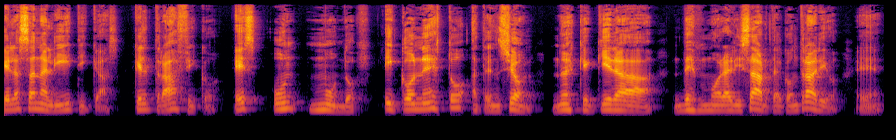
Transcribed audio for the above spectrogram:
que las analíticas, que el tráfico. Es un mundo. Y con esto, atención, no es que quiera desmoralizarte, al contrario, eh,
